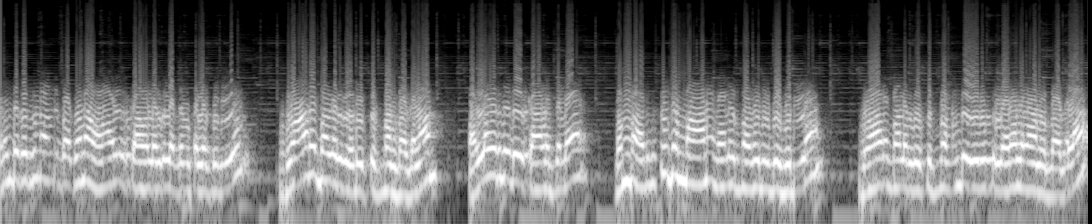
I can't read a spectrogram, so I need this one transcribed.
ரெண்டு பக்கமும் வந்து பார்த்தீங்கன்னா ஆயுள் காவலர்கள் அப்படின்னு சொல்லக்கூடிய துவாரபாலர்களுடைய சிற்பம் பார்க்கலாம். பல்லவர்களுடைய காலத்துல ரொம்ப அற்புதமான வேலைப்பாடு இருக்கக்கூடிய துவாரபாலர்கள் சிற்பம் வந்து இருக்கு இறங்கலாம்னு பார்க்கலாம்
